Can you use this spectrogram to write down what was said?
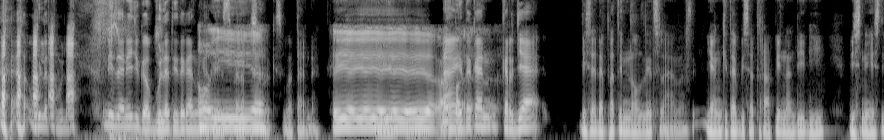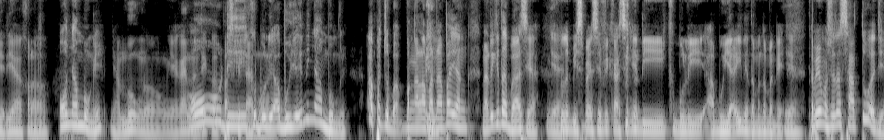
bulat-bulat. Di sana juga bulat itu kan Oh, iya. tanda. Iya, iya, iya, iya, iya. iya. Nah, Apa- itu kan kerja bisa dapatin knowledge lah Mas. yang kita bisa terapin nanti di bisnis. Jadi ya kalau Oh, nyambung ya? nyambung dong ya kan nanti Oh, kalau pas di kita Kebuli Abuya ini nyambung ya? Apa coba pengalaman apa yang nanti kita bahas ya? Iya. Lebih spesifikasinya di Kebuli Abuya ini teman-teman deh. Iya. Tapi maksudnya satu aja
